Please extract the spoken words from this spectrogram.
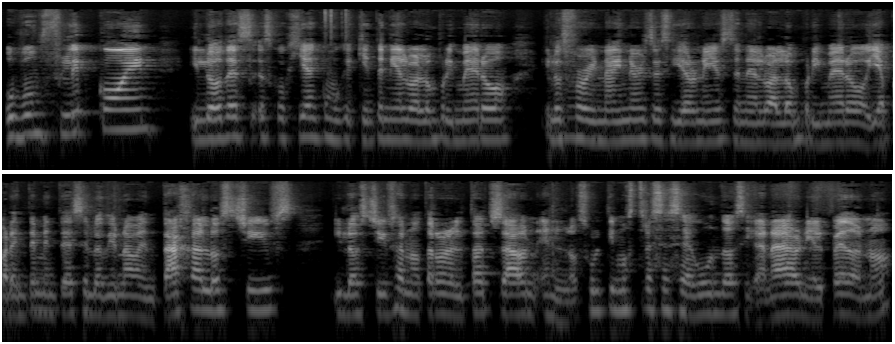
hubo un flip coin y luego escogían como que quién tenía el balón primero y los 49ers decidieron ellos tener el balón primero y aparentemente se lo dio una ventaja a los Chiefs y los Chiefs anotaron el touchdown en los últimos 13 segundos y ganaron y el pedo, ¿no?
